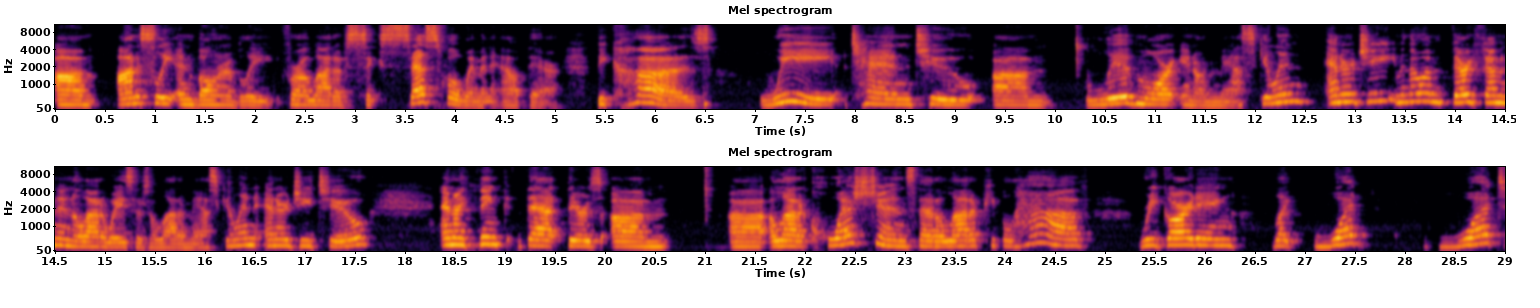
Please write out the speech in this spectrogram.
um, honestly and vulnerably for a lot of successful women out there because we tend to um, live more in our masculine energy, even though I'm very feminine in a lot of ways, there's a lot of masculine energy too. And I think that there's um, uh, a lot of questions that a lot of people have regarding like what what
